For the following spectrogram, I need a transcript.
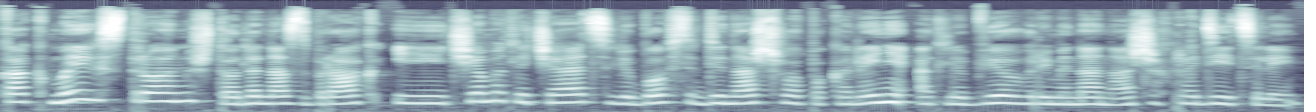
как мы их строим, что для нас брак и чем отличается любовь среди нашего поколения от любви во времена наших родителей.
